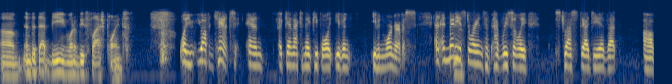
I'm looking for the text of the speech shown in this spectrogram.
um, and that that being one of these flashpoints? Well, you, you often can't, and again, that can make people even even more nervous. And, and many yeah. historians have, have recently stressed the idea that uh,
